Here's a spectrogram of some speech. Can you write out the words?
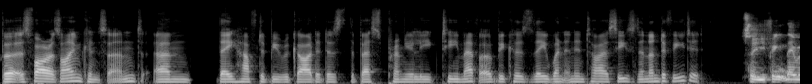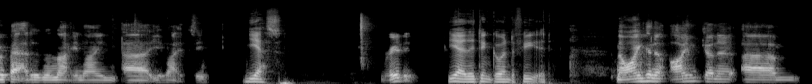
But as far as I'm concerned, um, they have to be regarded as the best Premier League team ever because they went an entire season undefeated. So you think they were better than the '99 uh, United team? Yes. Really? Yeah, they didn't go undefeated. Now I'm gonna I'm gonna um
